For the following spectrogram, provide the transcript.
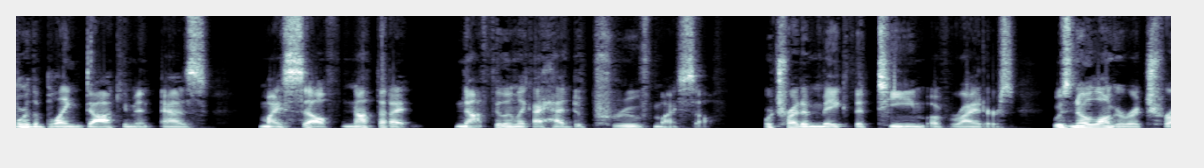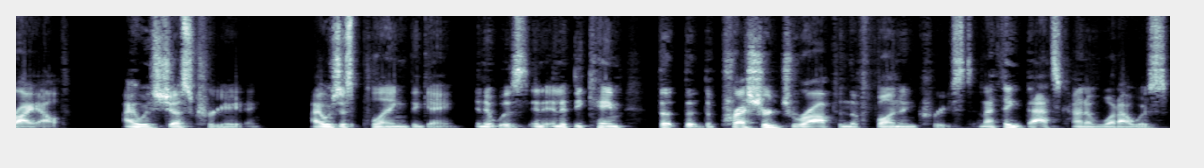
or the blank document as myself. Not that I not feeling like I had to prove myself or try to make the team of writers. It was no longer a tryout. I was just creating. I was just playing the game. And it was, and, and it became the, the, the pressure dropped and the fun increased. And I think that's kind of what I was,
